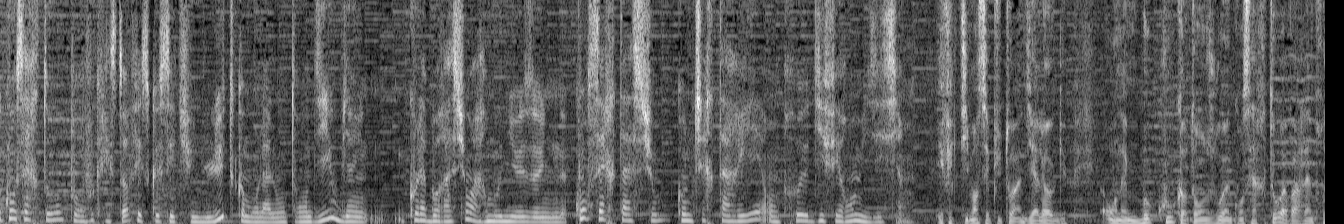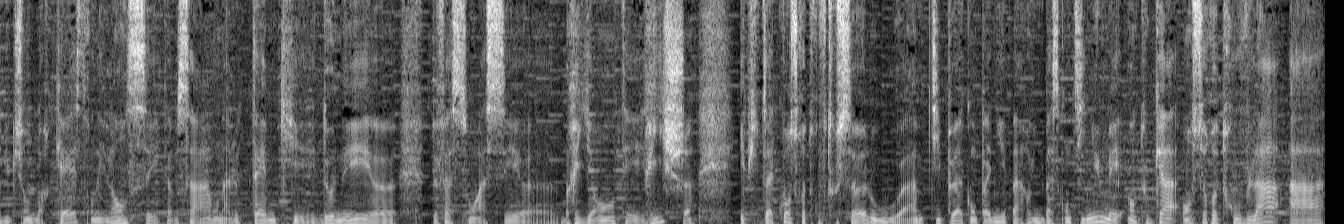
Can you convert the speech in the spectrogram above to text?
Le concerto, pour vous Christophe, est-ce que c'est une lutte, comme on l'a longtemps dit, ou bien une collaboration harmonieuse, une concertation, concertare entre différents musiciens? Effectivement, c'est plutôt un dialogue. On aime beaucoup quand on joue un concerto avoir l'introduction de l'orchestre. On est lancé comme ça, on a le thème qui est donné euh, de façon assez euh, brillante et riche. Et puis tout à coup, on se retrouve tout seul ou un petit peu accompagné par une basse continue. Mais en tout cas, on se retrouve là à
